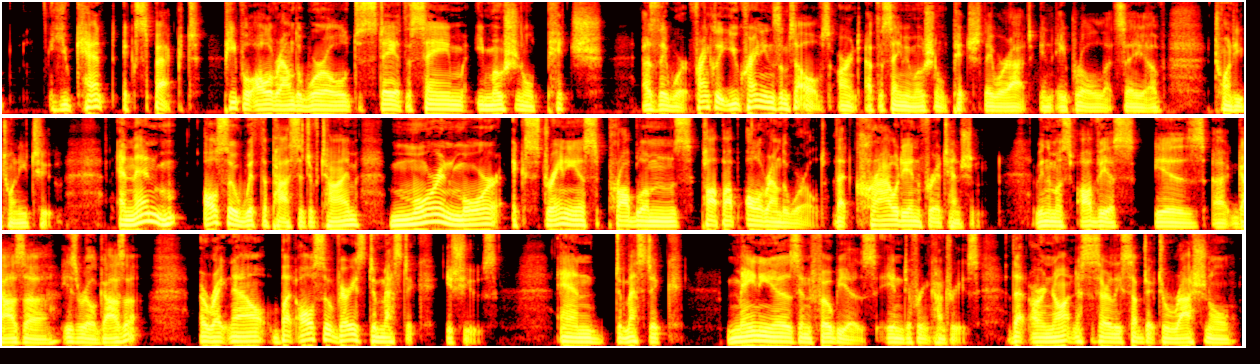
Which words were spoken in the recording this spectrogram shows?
you can't expect people all around the world to stay at the same emotional pitch as they were. Frankly, Ukrainians themselves aren't at the same emotional pitch they were at in April, let's say, of 2022. And then also with the passage of time, more and more extraneous problems pop up all around the world that crowd in for attention. I mean, the most obvious is uh, Gaza, Israel, Gaza uh, right now, but also various domestic issues and domestic manias and phobias in different countries that are not necessarily subject to rational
